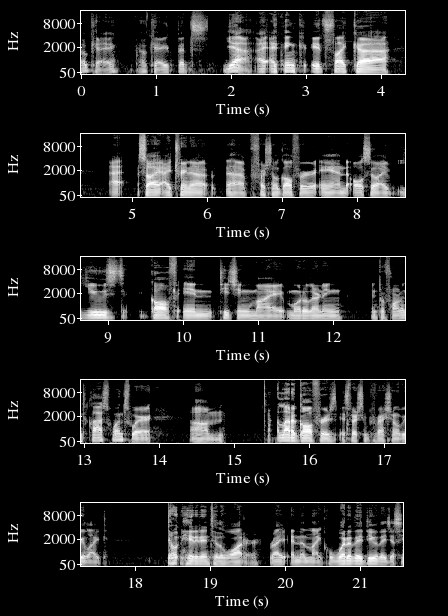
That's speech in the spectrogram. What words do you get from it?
Okay. Okay. That's, yeah. I, I think it's like, uh, so I, I, train a, a, professional golfer, and also I've used golf in teaching my motor learning in performance class once where um, a lot of golfers, especially professional, will be like, don't hit it into the water, right? And then like, what do they do? They just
